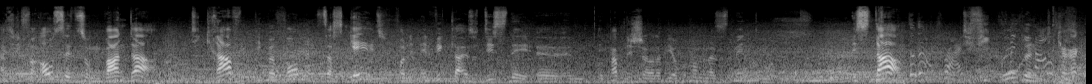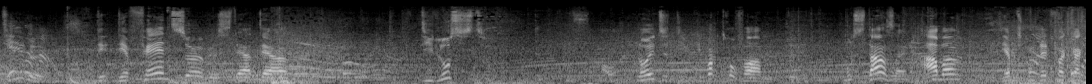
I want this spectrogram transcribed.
Also die Voraussetzungen waren da. Die Grafik, die Performance, das Geld von dem Entwickler, also Disney, äh, Publisher oder wie auch immer man das nennt, ist da. Die Figuren, die Charaktere, de der Fanservice, der, der, die Lust, Leute, die, die Bock drauf haben, muss da sein. Aber sie haben es komplett verkackt.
